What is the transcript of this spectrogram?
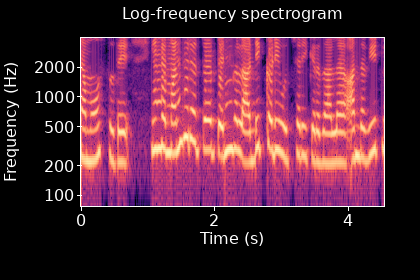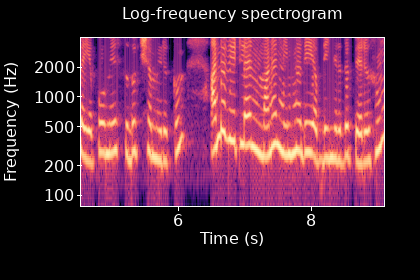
நமோஸ்துதே. இந்த மந்திரத்தை பெண்கள் அடிக்கடி உச்சரிக்கிறதால அந்த வீட்டில் எப்போவுமே சுபிக்ஷம் இருக்கும். அந்த வீட்டில் மன நிம்மதி அப்படிங்கிறது பெருகும்.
